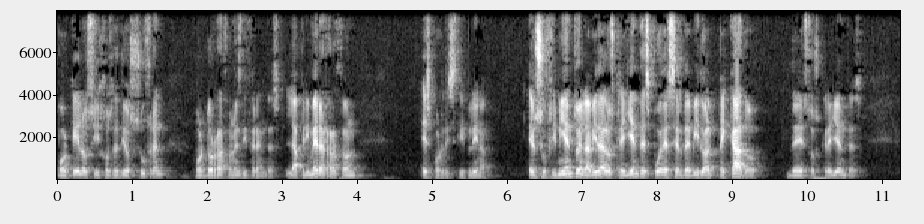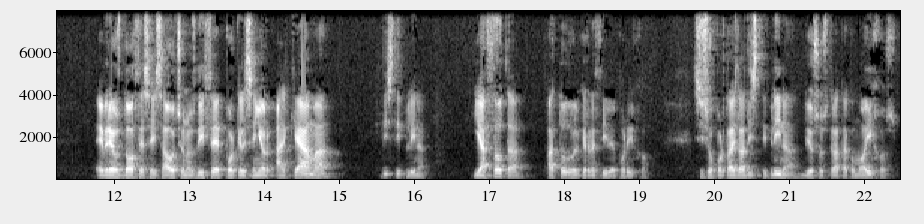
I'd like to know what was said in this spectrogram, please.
¿Por qué los hijos de Dios sufren? Por dos razones diferentes. La primera razón es por disciplina. El sufrimiento en la vida de los creyentes puede ser debido al pecado de estos creyentes. Hebreos 12, 6 a 8 nos dice, porque el Señor al que ama, disciplina y azota a todo el que recibe por hijo. Si soportáis la disciplina, Dios os trata como a hijos,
